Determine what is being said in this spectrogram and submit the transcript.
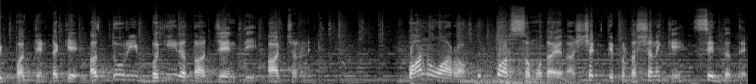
ಇಪ್ಪತ್ತೆಂಟಕ್ಕೆ ಅದ್ದೂರಿ ಭಗೀರಥ ಜಯಂತಿ ಆಚರಣೆ. ಭಾನುವಾರ ಉಪ್ಪಾರ್ ಸಮುದಾಯದ ಶಕ್ತಿ ಪ್ರದರ್ಶನಕ್ಕೆ ಸಿದ್ಧತೆ.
